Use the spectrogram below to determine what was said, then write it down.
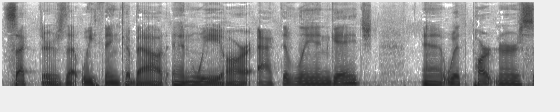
sectors that we think about, and we are actively engaged with partners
